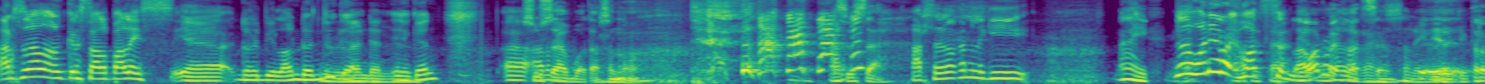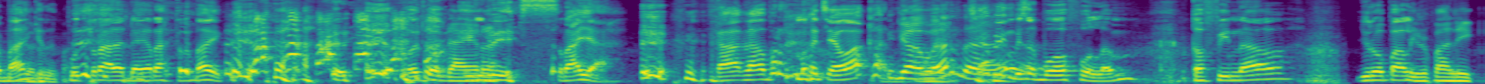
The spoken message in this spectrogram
Arsenal lawan Crystal Palace ya derby London juga. London, ya ya. kan. Eh, Susah buat Arsenal. Susah. Arsenal kan lagi naik. Ngelawannya Roy Hodgson. Lawan Roy Lawan Hodgson. Iya, iya. terbaik itu. Putra daerah terbaik. Untuk daerah. Inggris Raya. Gak, gak pernah mengecewakan. Nggak pernah. Siapa yang bisa bawa Fulham ke final Europa League? Europa League.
